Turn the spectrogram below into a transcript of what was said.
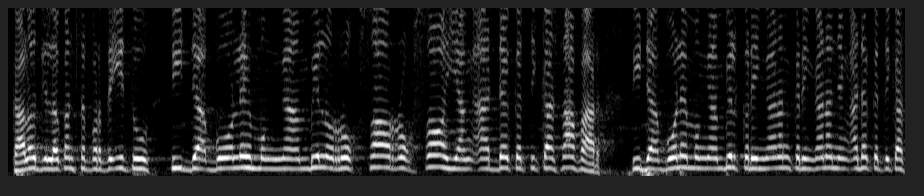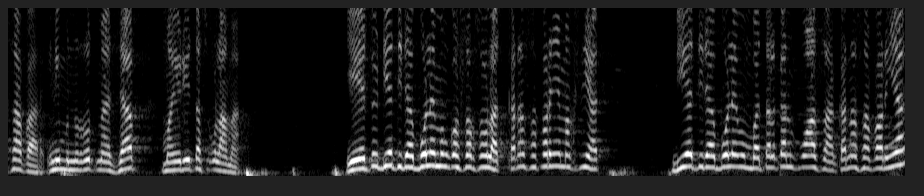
kalau dilakukan seperti itu, tidak boleh mengambil ruksa-ruksa yang ada ketika safar. Tidak boleh mengambil keringanan-keringanan yang ada ketika safar. Ini menurut mazhab mayoritas ulama. Yaitu dia tidak boleh mengkosor sholat karena safarnya maksiat. Dia tidak boleh membatalkan puasa karena safarnya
